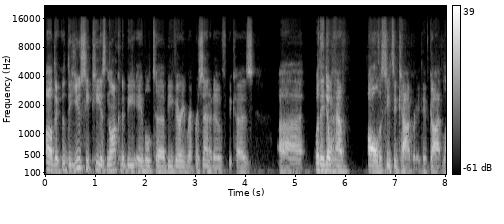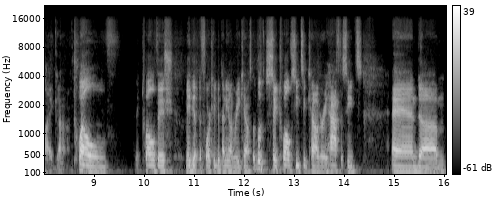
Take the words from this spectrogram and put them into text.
"Oh, the, the UCP is not going to be able to be very representative because, uh, well, they don't have all the seats in Calgary. They've got like know, 12, like 12-ish, maybe up to 14, depending on recounts. But let's just say 12 seats in Calgary, half the seats." And um,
